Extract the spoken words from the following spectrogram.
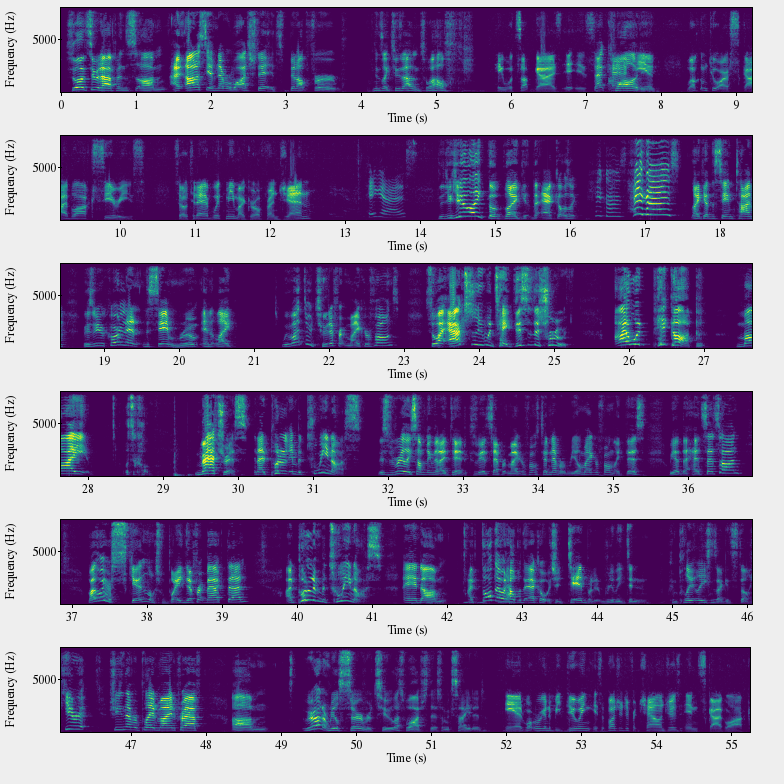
So let's see what happens. Um, I honestly have never watched it. It's been up for since like 2012. Hey, what's up, guys? It is That Pat, quality. and welcome to our Skyblock series. So today I have with me my girlfriend Jen. Hey guys. Did you hear like the like the echo? I was like, "Hey guys, hey guys!" Like at the same time because we recorded in the same room and like we went through two different microphones. So I actually would take. This is the truth. I would pick up my what's it called mattress and I'd put it in between us. This is really something that I did because we had separate microphones. I didn't have a real microphone like this. We had the headsets on. By the way, her skin looks way different back then. I'd put it in between us, and um, I thought that would help with the echo, which it did, but it really didn't completely since I could still hear it. She's never played Minecraft. Um, we were on a real server too. Let's watch this. I'm excited. And what we're going to be doing is a bunch of different challenges in Skyblock.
